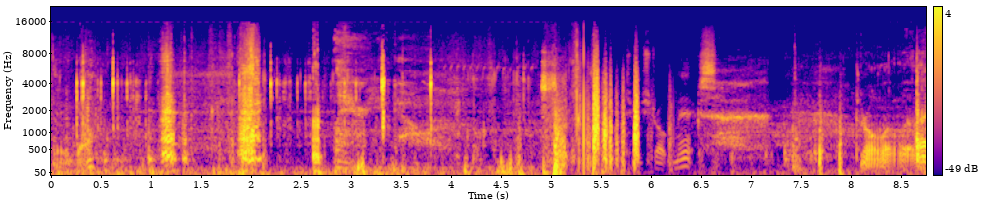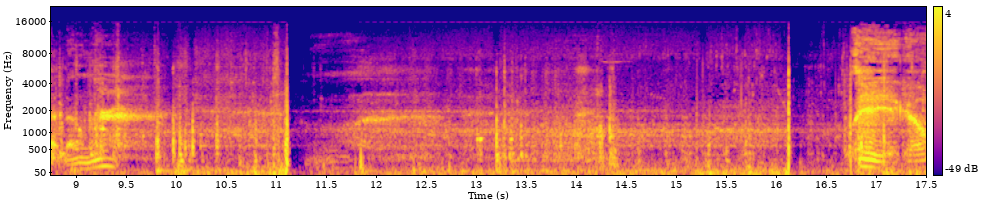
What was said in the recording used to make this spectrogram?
There we go. There you go. Two-stroke mix. Throw a little of that down there. There you go.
